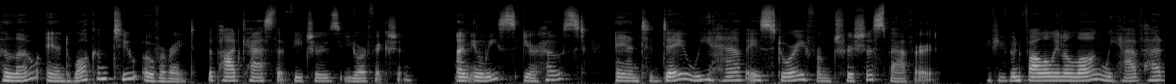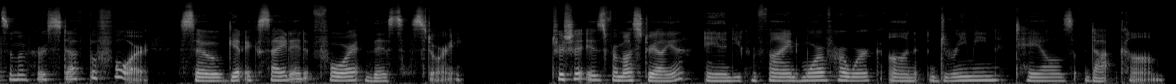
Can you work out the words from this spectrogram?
Hello, and welcome to Overwrite, the podcast that features your fiction. I'm Elise, your host, and today we have a story from Tricia Spafford. If you've been following along, we have had some of her stuff before, so get excited for this story. Tricia is from Australia, and you can find more of her work on dreamingtales.com.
